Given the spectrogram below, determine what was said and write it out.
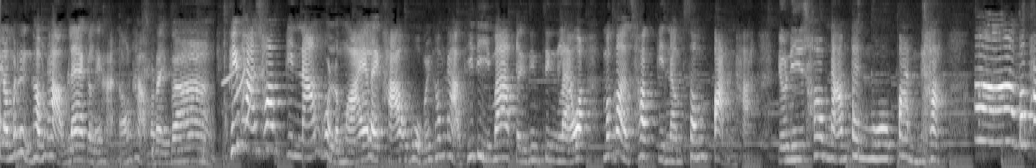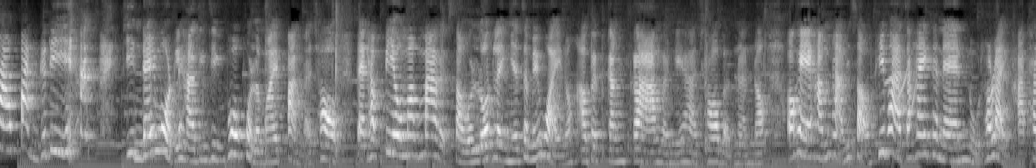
เรามาถึงคำถามแรกกันเลยค่ะ น้องถามอะไรบ้าง พี่พาชอบกินน้ำผลไม้อะไรคะโอ้โหเป็นคำถามที่ดีมากเลยจริง ๆ แล้วอะเมื่อก่อนชอบกินน้ำส้มปั่นค่ะ เดี๋ยวนี้ชอบน้ำแตงโมปั่นค่ะ มะพร้าวปั่นก็ดี กินได้หมดเลยค่ะ จริงๆ พวกผลไม้ปั่นอะชอบ แต่ถ้าเปรี้ยวมากๆแบบเสาวรสอะไรเงี้ยจะไม่ไหวเนาะเอาแบบกลางๆแบบนี้ค่ะ ชอบแบบนั้นเนาะโอเคคำถามที่สองพี่พาจะให้คะแนนหนูเท่าไหร่คะถ้า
